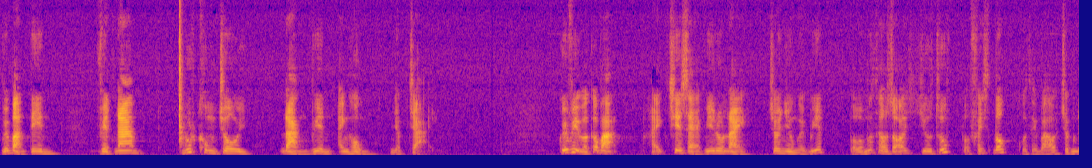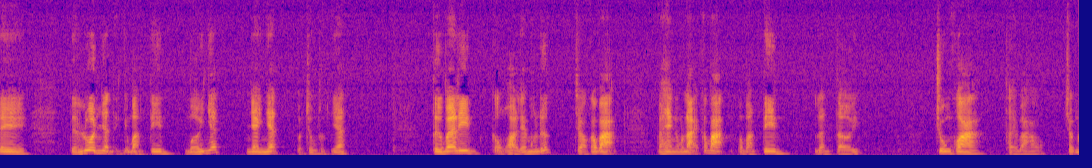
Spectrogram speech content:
với bản tin Việt Nam nút không trôi, đảng viên anh hùng nhập trại. Quý vị và các bạn hãy chia sẻ video này cho nhiều người biết và bấm nút theo dõi YouTube và Facebook của Thời báo chấm để luôn nhận được những bản tin mới nhất, nhanh nhất và trung thực nhất. Từ Berlin, Cộng hòa Liên bang Đức, chào các bạn và hẹn gặp lại các bạn vào bản tin lần tới. Trung Khoa Thời báo chấm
